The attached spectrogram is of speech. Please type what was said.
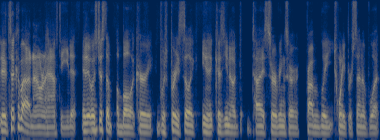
it took about an hour and a half to eat it and it was just a, a bowl of curry. It was pretty silly because you know thai servings are probably 20% of what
